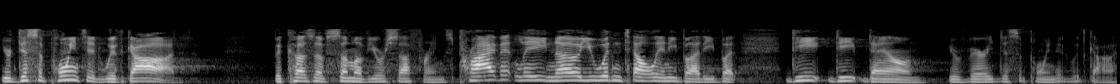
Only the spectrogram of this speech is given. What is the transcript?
You're disappointed with God because of some of your sufferings. Privately, no, you wouldn't tell anybody, but deep, deep down, you're very disappointed with God.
